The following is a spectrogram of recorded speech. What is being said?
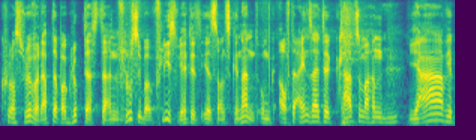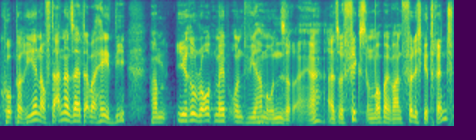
Cross-River, da habt ihr aber Glück, dass da ein Fluss überfließt, wie hättet ihr es sonst genannt, um auf der einen Seite klarzumachen, mhm. ja, wir kooperieren, auf der anderen Seite aber, hey, die haben ihre Roadmap und wir haben unsere. Ja? Also Fix und Mobile waren völlig getrennt.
